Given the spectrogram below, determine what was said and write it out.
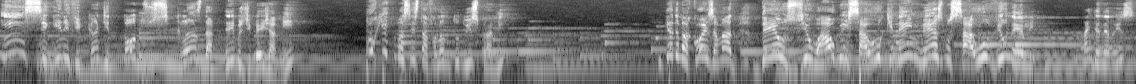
insignificante de todos os clãs da tribo de Benjamim? Por que, que você está falando tudo isso para mim? Entenda uma coisa, amado. Deus viu algo em Saul que nem mesmo Saul viu nele. Está entendendo isso?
